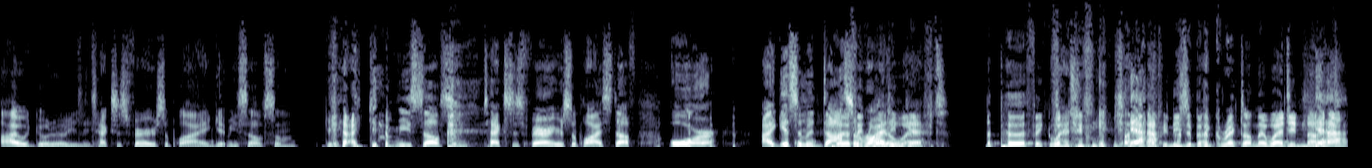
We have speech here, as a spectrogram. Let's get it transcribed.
I would go to Really? Texas Farrier Supply and get myself some. I'd get myself some Texas Farrier Supply stuff, or I get some Indasa Perfect right wedding away. gift. the perfect wedding. Yeah. Everybody needs a bit of grit on their wedding night. Yeah.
